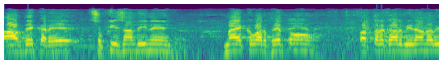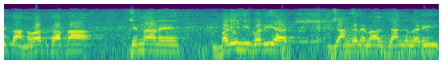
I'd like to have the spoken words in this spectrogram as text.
ਆਪਦੇ ਘਰੇ ਸੁੱਖੀ ਸਾਂਦੀ ਨੇ। ਮੈਂ ਇੱਕ ਵਾਰ ਫਿਰ ਤੋਂ ਪੱਤਰਕਾਰ ਵੀਰਾਂ ਦਾ ਵੀ ਧੰਨਵਾਦ ਕਰਦਾ, ਜਿਨ੍ਹਾਂ ਨੇ ਬੜੀ ਹੀ ਵਧੀਆ ਜੰਗ ਦੇ ਨਾਲ ਜੰਗ ਲੜੀ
